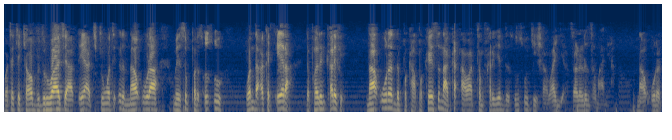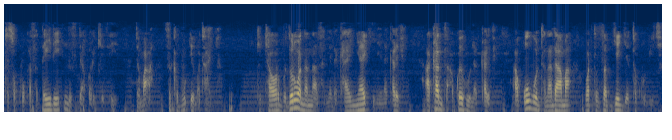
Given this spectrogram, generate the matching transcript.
Wata kyakkyawar budurwa ce a tsaye a cikin wata irin na'ura mai siffar tsutsu wanda aka kera da farin ƙarfe na'urar da fukafukai suna kadawa tamkar yadda tsuntsu ke shawagi a sararin samaniya. Na'urar ta sako kasa daidai inda su Jafaru ke tsaye. Jama'a suka buɗe mata hanya. Kyakkyawar budurwar nan na sanye da kayan yaki ne na ƙarfe a kanta akwai hular ƙarfe a kugunta na dama wata zabgegiyar takobi ce.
